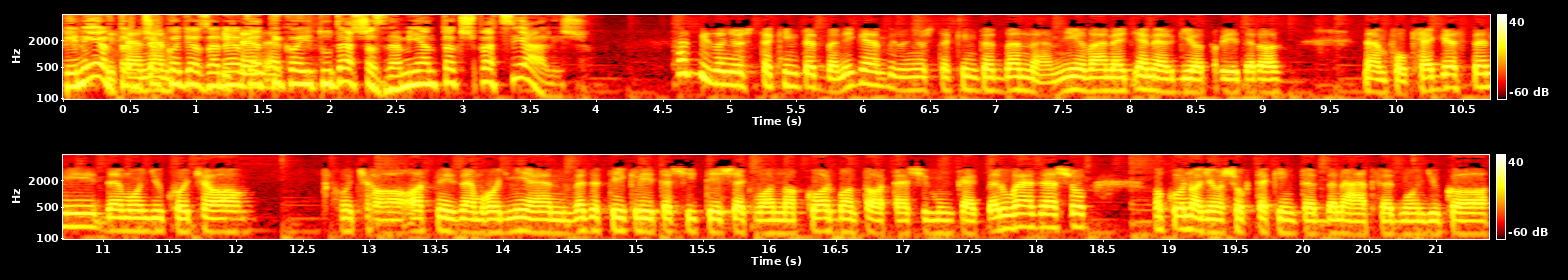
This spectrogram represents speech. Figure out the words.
Én értem, Hiszen csak nem- hogy az hiszen- energetikai tudás az nem ilyen tök speciális? Hát bizonyos tekintetben igen, bizonyos tekintetben nem. Nyilván egy energiatréder az nem fog heggeszteni, de mondjuk, hogyha hogyha azt nézem, hogy milyen vezetéklétesítések vannak, karbantartási munkák, beruházások, akkor nagyon sok tekintetben átfed mondjuk a,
